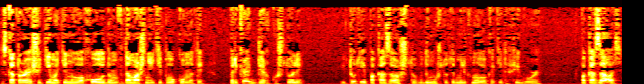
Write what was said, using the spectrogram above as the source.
из которой ощутимо тянуло холодом в домашнее тепло комнаты. Прикрыть дырку, что ли? И тут ей показалось, что в дыму что-то мелькнуло, какие-то фигуры. Показалось?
